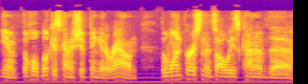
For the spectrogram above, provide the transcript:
you know the whole book is kind of shifting it around the one person that's always kind of the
